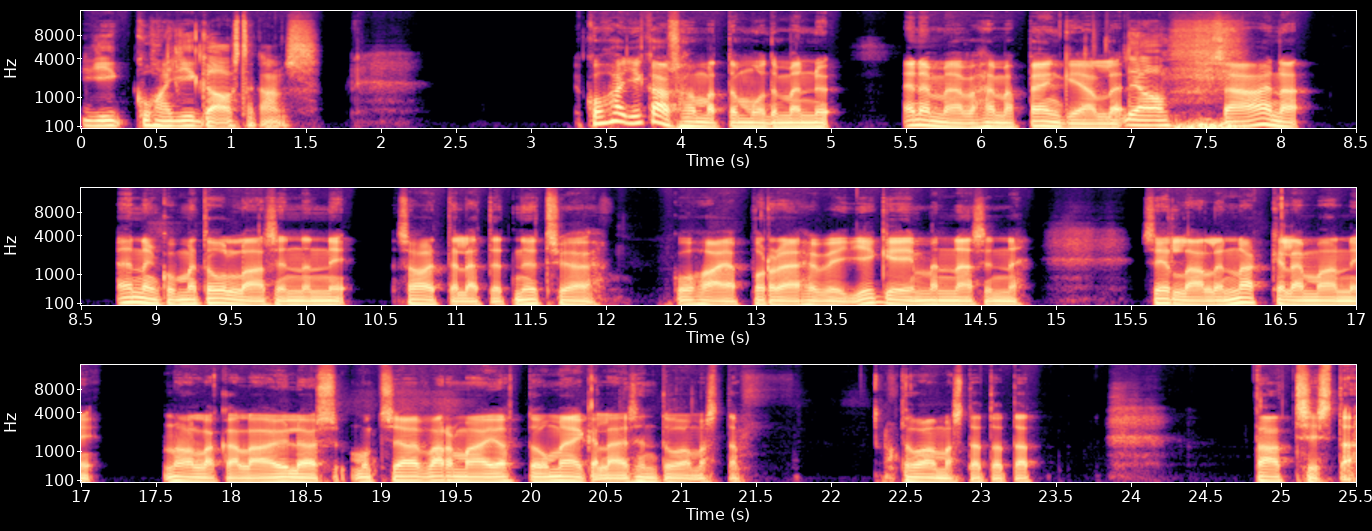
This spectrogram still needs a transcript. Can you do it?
ji- kuhan jigausta kanssa. Kohan jikaushommat on muuten mennyt enemmän ja vähemmän penkin alle. Joo, Sä aina ennen kuin me tullaan sinne, niin soittelet, että nyt syö kuhaa ja puree hyvin jigiin, mennään sinne sillalle nakkelemaan, niin nolla kalaa ylös, mutta se varmaan johtuu meikäläisen tuomasta, tuomasta tota, tatsista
